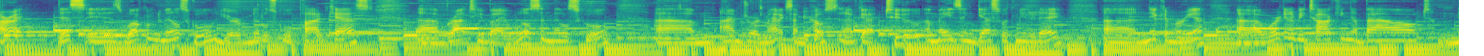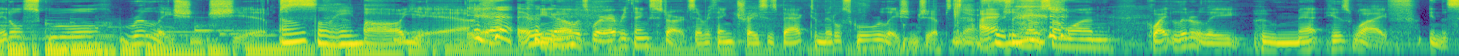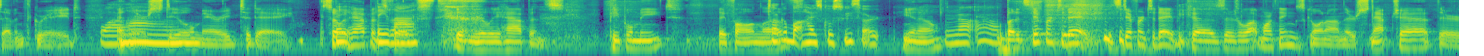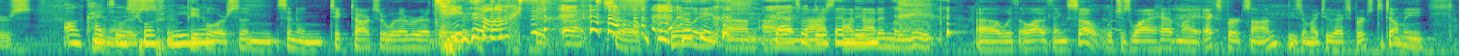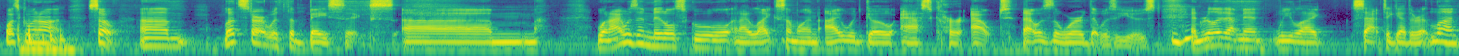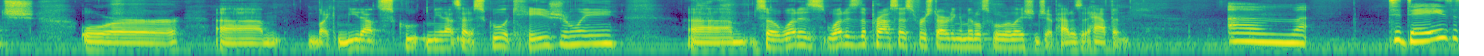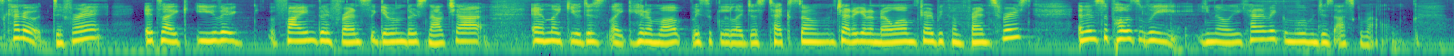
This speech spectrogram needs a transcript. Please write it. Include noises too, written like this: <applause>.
All right. This is Welcome to Middle School, your middle school podcast, uh, brought to you by Wilson Middle School. Um, I'm Jordan Maddox. I'm your host, and I've got two amazing guests with me today, uh, Nick and Maria. Uh, we're going to be talking about middle school relationships. Oh boy. Oh yeah. <laughs> There we you know, it's where everything starts. Everything traces back to middle school relationships. I actually know someone quite literally who met his wife in the seventh grade, Wow. and they're still married today. So it happens, they folks. last. It really happens. People meet, they fall in love. Talk about high school sweetheart. you know. Nuh-uh. But it's different today. It's different today because there's a lot more things going on. There's Snapchat. There's All kinds of social media. People are sending sending TikToks or whatever at the <laughs> TikToks. <laughs> so clearly, um, I That's am what not, they're sending. I'm not in the loop uh, with a lot of things. So, which is why I have my experts on. These are my two experts to tell me what's going on. So, um, let's start with the basics. Um, when I was in middle school and I liked someone, I would go ask her out. That was the word that was used, Mm-hmm. and really that meant we like sat together at lunch or. Um, like meet out school, meet outside of school occasionally. Um, so what is what is the process for starting a middle school relationship? How does it happen? um, today's is kind of different. It's like you either find their friends to give them their Snapchat, and like you just like hit them up, basically like just text them, try to get to know them, try to become friends first, and then supposedly you know you kind of make a move and just ask them out.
